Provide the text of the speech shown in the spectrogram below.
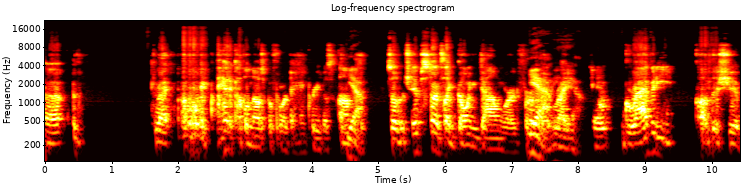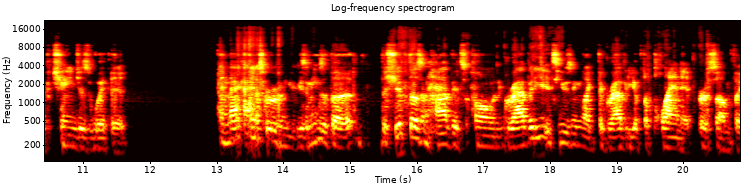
uh. Right. Oh, wait, I had a couple notes before they make Grievous. Um, Yeah. So the ship starts like going downward for Yeah, a bit, yeah, right? yeah. So gravity of the ship changes with it, and that kind of screws me because it means that the the ship doesn't have its own gravity. It's using like the gravity of the planet or something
